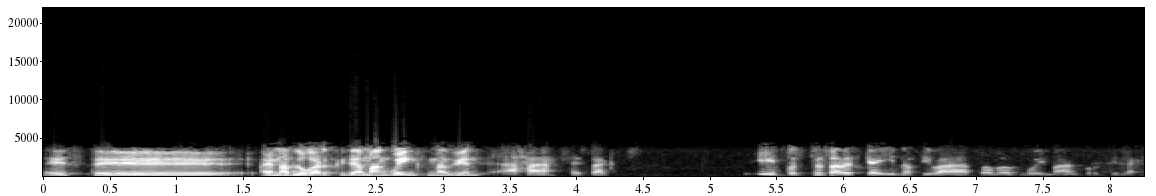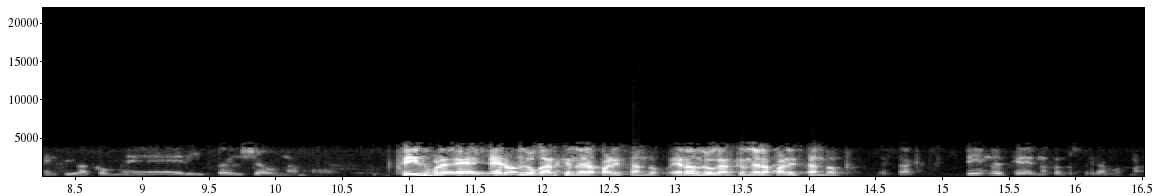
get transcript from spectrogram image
Este, hay más lugares que se llaman Wings más bien. Ajá, exacto. Y pues tú sabes que ahí nos iba a todos muy mal porque la gente iba a comer y todo el show, ¿no? Sí, eh, era un lugar que no era para stand-up. Era un lugar que no era para stand-up. Exacto. Sí, no es que nosotros éramos más,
